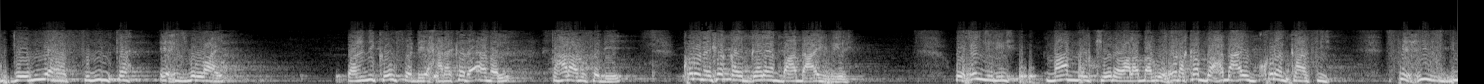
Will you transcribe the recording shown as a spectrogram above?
guddoomiyaha fulinta ee xisbullaahi waana ninka u fadhiyey xarakada amal tahraan u fadhiyey kulan ay ka qayb galeen baa dhacay buu yidhi. Wuxuu yidhi maamulkiina waa wuxuuna ka bax dhacay kulankaasi si xisbi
